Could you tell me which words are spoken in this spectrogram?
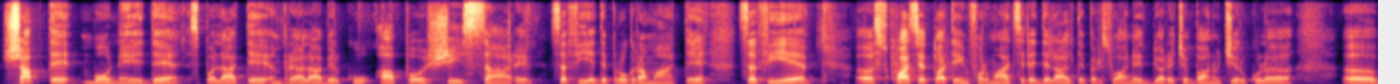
șapte monede spălate în prealabil cu apă și sare, să fie deprogramate, să fie uh, scoase toate informațiile de la alte persoane, deoarece banul circulă uh,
